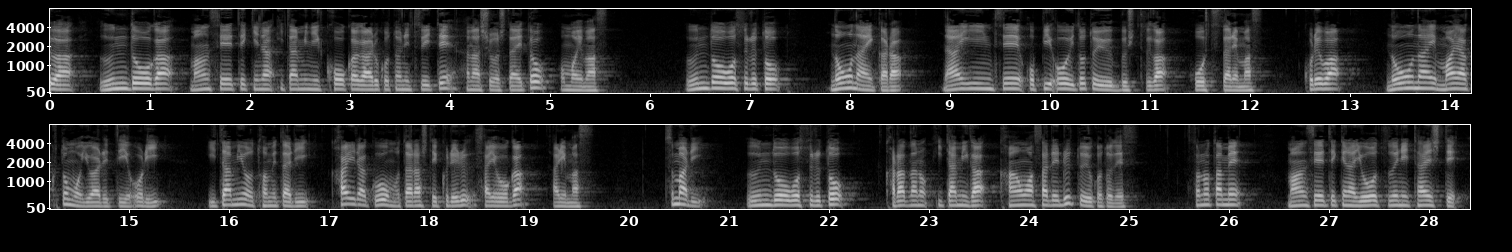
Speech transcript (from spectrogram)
は、運動が慢性的な痛みに効果があることについて話をしたいと思います。運動をすると、脳内から内因性オピオイドという物質が放出されます。これは脳内麻薬とも言われており、痛みを止めたり快楽をもたらしてくれる作用があります。つまり、運動をすると体の痛みが緩和されるということです。そのため、慢性的な腰痛に対して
